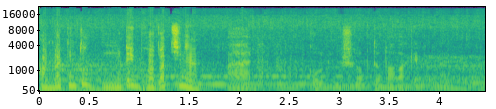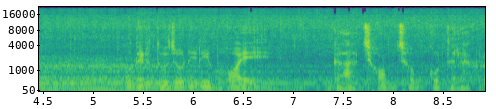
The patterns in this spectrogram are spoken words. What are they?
আমরা কিন্তু মোটেই ভয় পাচ্ছি না আর কোনো শব্দ পাওয়া গেল না ওদের দুজনেরই ভয়ে গা ছমছম করতে লাগল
